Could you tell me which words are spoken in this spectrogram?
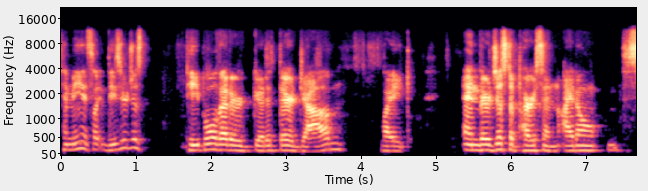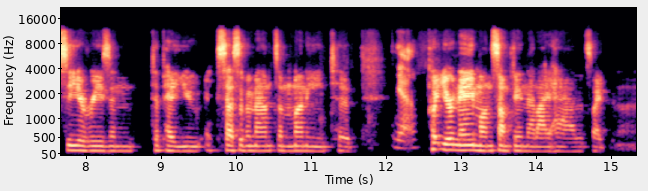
to me it's like these are just people that are good at their job like and they're just a person i don't see a reason to pay you excessive amounts of money to Yeah. put your name on something that I have. It's like, uh,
